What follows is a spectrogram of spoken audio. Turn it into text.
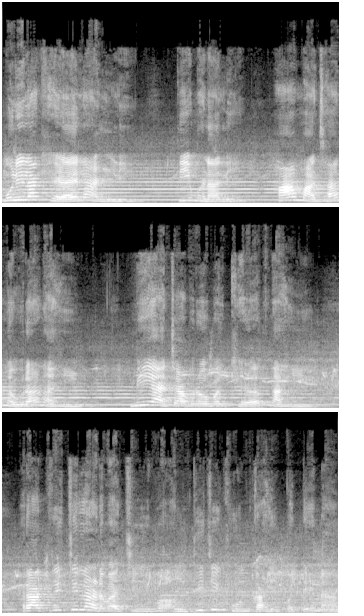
मुलीला खेळायला आणली. ती म्हणाली हा माझा नवरा नाही. मी याच्याबरोबर खेळत नाही. रात्रीची लाडवाची व अंगठीची खून काही पटेना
